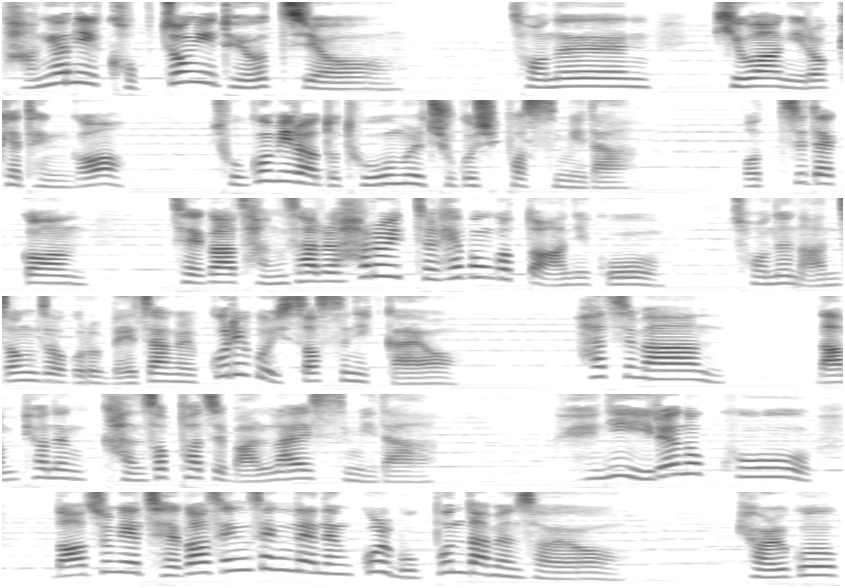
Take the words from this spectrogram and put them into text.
당연히 걱정이 되었지요. 저는 기왕 이렇게 된 거 조금이라도 도움을 주고 싶었습니다. 어찌됐건 제가 장사를 하루 이틀 해본 것도 아니고 저는 안정적으로 매장을 꾸리고 있었으니까요. 하지만 남편은 간섭하지 말라 했습니다. 괜히 이래놓고 나중에 제가 생색내는 꼴 못 본다면서요. 결국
